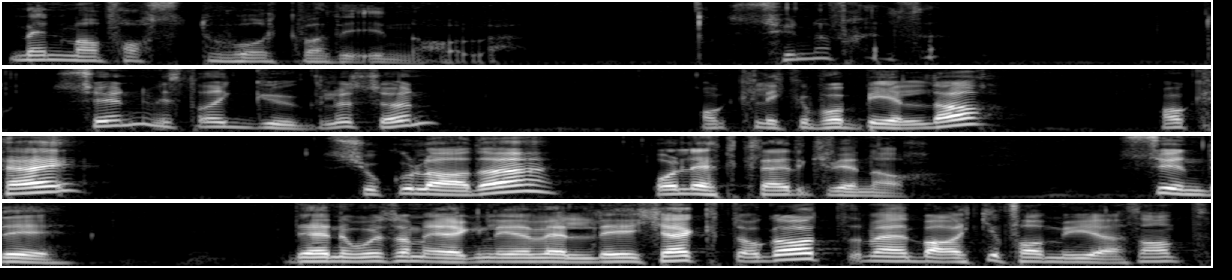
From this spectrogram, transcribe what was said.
Men man forstår ikke hva det inneholder. Synd og frelse. Synd, hvis dere googler synd, og klikker på bilder. OK. Sjokolade og lettkledde kvinner. Syndig. Det er noe som egentlig er veldig kjekt og godt, men bare ikke for mye. sant?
